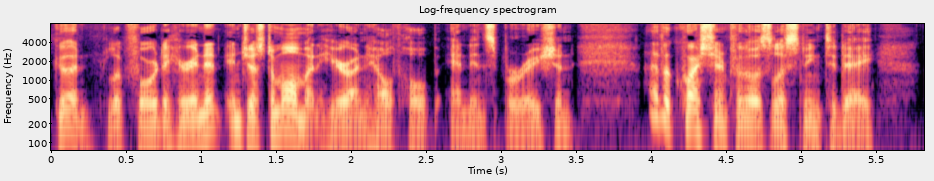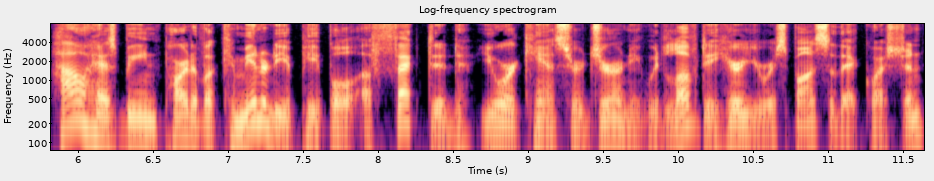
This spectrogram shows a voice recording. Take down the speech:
Good. Look forward to hearing it in just a moment here on Health, Hope, and Inspiration. I have a question for those listening today. How has being part of a community of people affected your cancer journey? We'd love to hear your response to that question.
